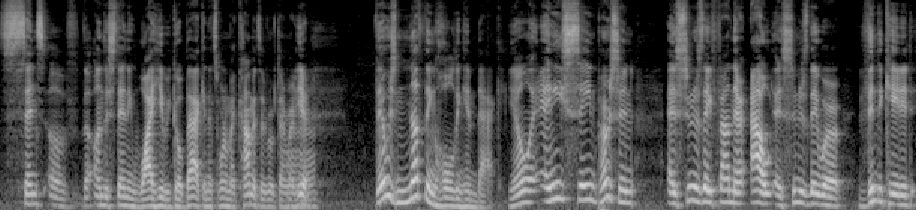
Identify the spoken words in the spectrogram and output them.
sense of the understanding why he would go back, and that's one of my comments I wrote down right here. Uh-huh. There was nothing holding him back. You know, any sane person, as soon as they found their out, as soon as they were vindicated,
